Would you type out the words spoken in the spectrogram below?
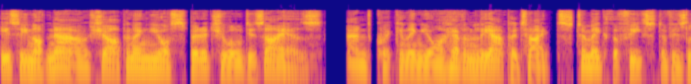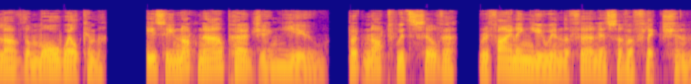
Is he not now sharpening your spiritual desires, and quickening your heavenly appetites to make the feast of his love the more welcome? Is he not now purging you, but not with silver, refining you in the furnace of affliction,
